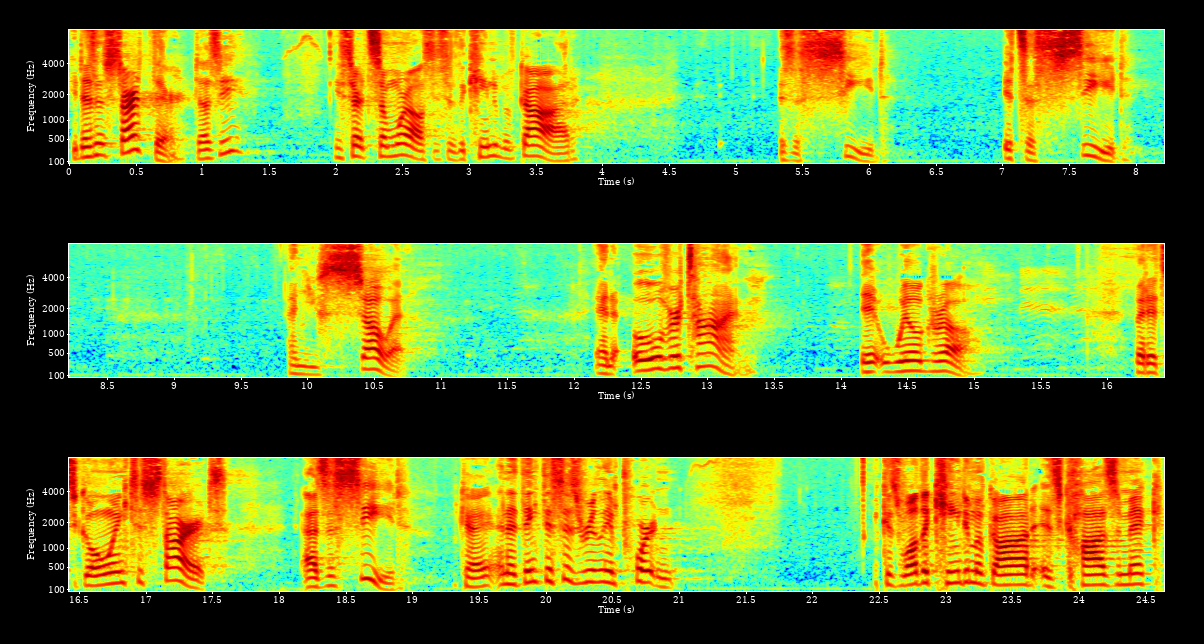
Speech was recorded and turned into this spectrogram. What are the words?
he doesn't start there, does he? He starts somewhere else. He says, the kingdom of God is a seed. It's a seed. And you sow it. And over time, it will grow. But it's going to start as a seed. Okay? And I think this is really important because while the kingdom of God is cosmic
